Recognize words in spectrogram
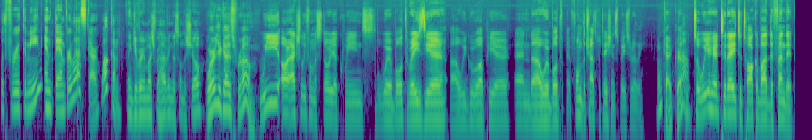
with Farouk Amin and Thanver Laskar. Welcome. Thank you very much for having us on the show. Where are you guys from? We are actually from Astoria, Queens. We're both raised here. Uh, we grew up here, and uh, we're both from the transportation space, really. Okay, great. Wow. So we're here today to talk about Defend It.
